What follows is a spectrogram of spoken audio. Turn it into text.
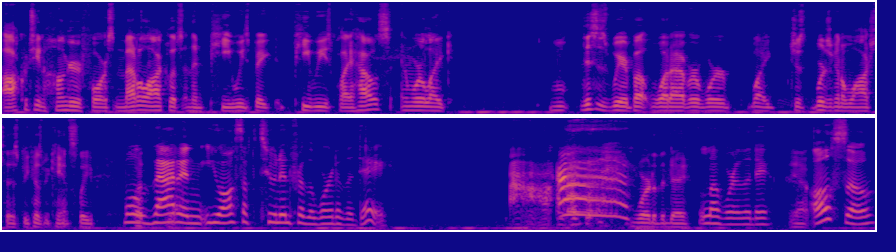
Aqua Teen Hunger Force, Metalocalypse, and then Pee Wee's Big Pee Wee's Playhouse, and we're like, "W- this is weird, but whatever. We're like, just we're just gonna watch this because we can't sleep. Well, But, that and you also have to tune in for the word of the day. Ah, ah! Word of the day. Love word of the day. Yeah. Also,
